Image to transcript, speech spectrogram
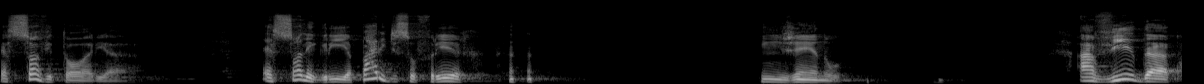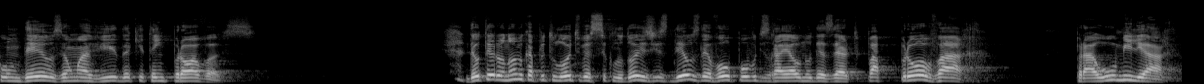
É só vitória. É só alegria. Pare de sofrer. Ingênuo. A vida com Deus é uma vida que tem provas. Deuteronômio capítulo 8, versículo 2 diz: Deus levou o povo de Israel no deserto para provar, para humilhar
